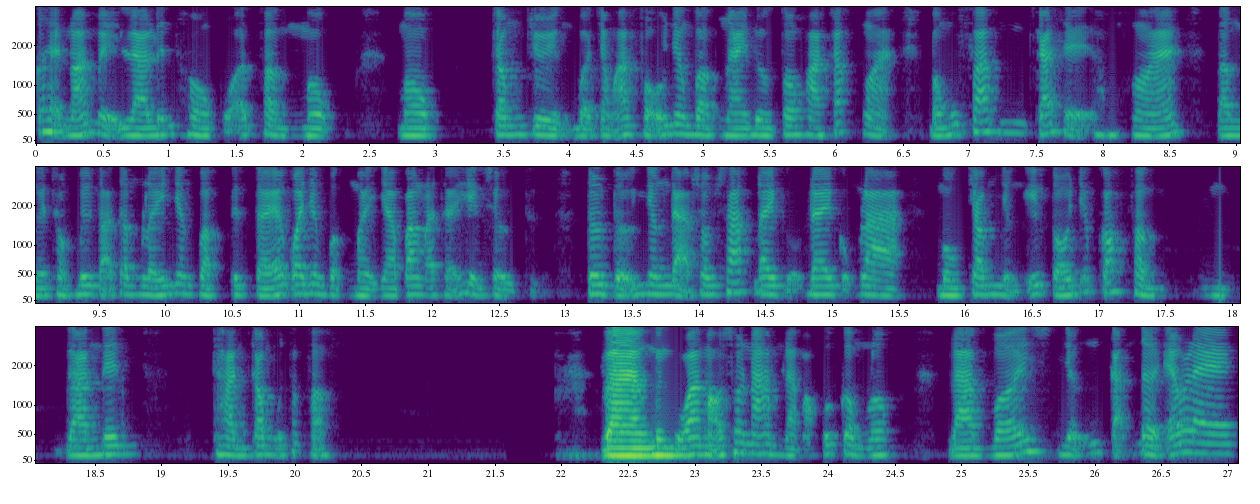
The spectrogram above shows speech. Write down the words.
Có thể nói Mỹ là linh hồn của phần một một trong truyện vợ chồng A Phổ nhân vật này được Tô Hoài khắc họa bằng bút pháp cá thể hóa và nghệ thuật miêu tả tâm lý nhân vật tinh tế. Qua nhân vật Mỹ, nhà văn đã thể hiện sự tư tưởng nhân đạo sâu sắc đây đây cũng là một trong những yếu tố giúp góp phần ừ, làm nên thành công của tác phẩm. Và mình qua mẫu số 5 là mẫu cuối cùng luôn là với những cảnh đời éo le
